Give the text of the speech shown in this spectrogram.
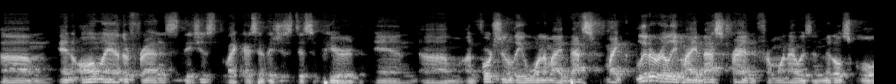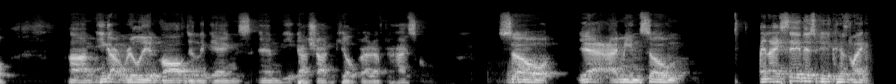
Um, and all my other friends, they just like I said, they just disappeared. And um, unfortunately, one of my best, like literally my best friend from when I was in middle school, um, he got really involved in the gangs and he got shot and killed right after high school. So yeah, I mean, so and I say this because like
